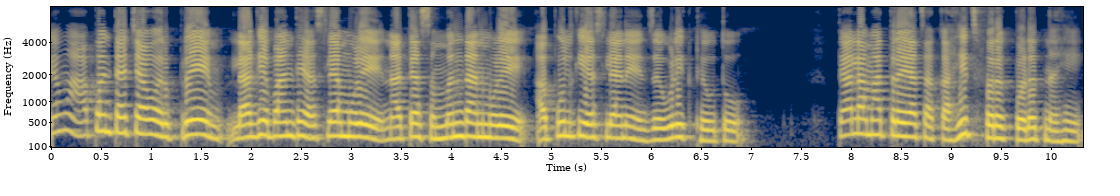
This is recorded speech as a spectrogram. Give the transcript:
तेव्हा आपण त्याच्यावर प्रेम लागे बांधे असल्यामुळे नात्यासंबंधांमुळे आपुलकी असल्याने जवळीक ठेवतो. त्याला मात्र याचा काहीच फरक पडत नाही.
